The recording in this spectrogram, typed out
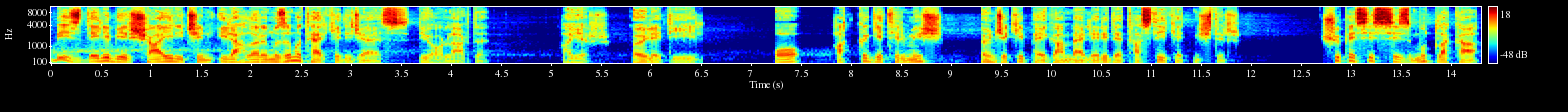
Biz deli bir şair için ilahlarımızı mı terk edeceğiz diyorlardı. Hayır, öyle değil. O hakkı getirmiş, önceki peygamberleri de tasdik etmiştir. Şüphesiz siz mutlaka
